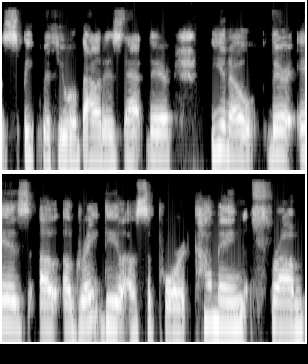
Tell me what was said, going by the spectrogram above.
speak with you about is that there you know, there is a, a, great deal of support coming from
